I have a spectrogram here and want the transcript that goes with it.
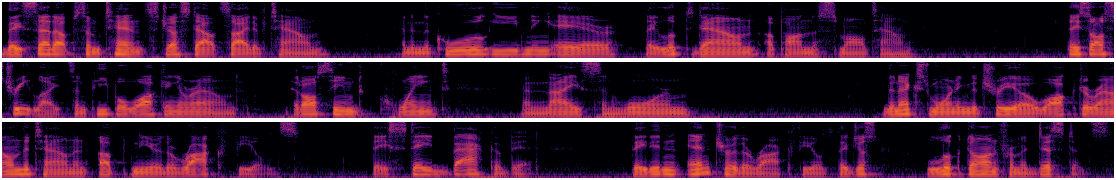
They set up some tents just outside of town, and in the cool evening air, they looked down upon the small town. They saw streetlights and people walking around. It all seemed quaint and nice and warm. The next morning, the trio walked around the town and up near the rock fields. They stayed back a bit. They didn't enter the rock fields, they just looked on from a distance.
